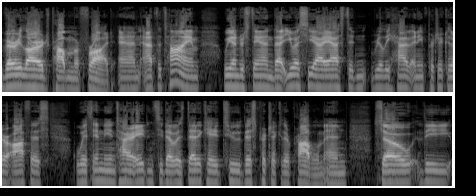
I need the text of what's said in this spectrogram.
very large problem of fraud. And at the time, we understand that USCIS didn't really have any particular office within the entire agency that was dedicated to this particular problem. And so the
